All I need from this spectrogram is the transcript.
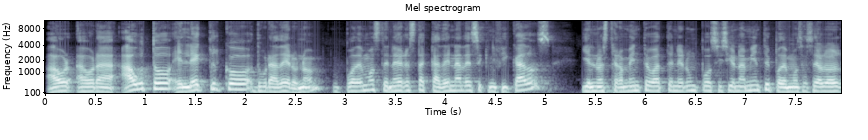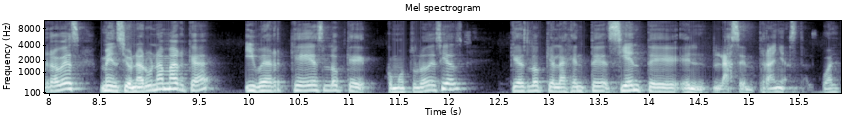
Ahora, ahora, auto eléctrico duradero, ¿no? Podemos tener esta cadena de significados y en nuestra mente va a tener un posicionamiento y podemos hacerlo al revés, mencionar una marca y ver qué es lo que, como tú lo decías, qué es lo que la gente siente en las entrañas, tal cual.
